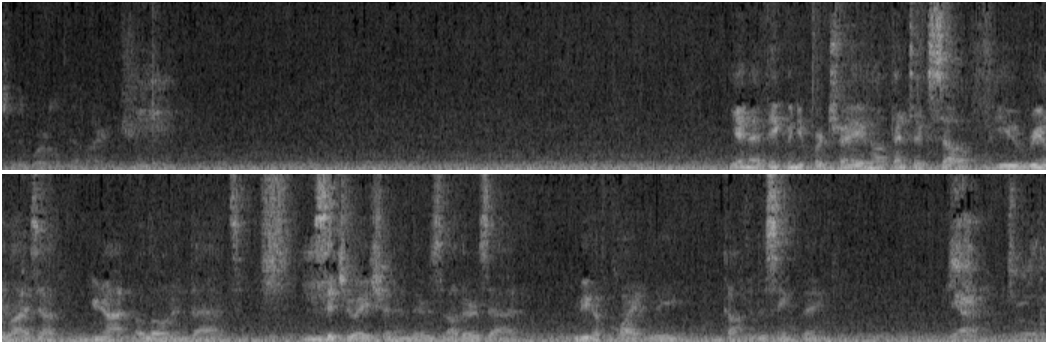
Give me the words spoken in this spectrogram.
to the world at large. Yeah, and I think when you portray an authentic self, you realize that you're not alone in that mm-hmm. situation, and there's others that maybe have quietly gone through the same thing. Yeah, totally.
